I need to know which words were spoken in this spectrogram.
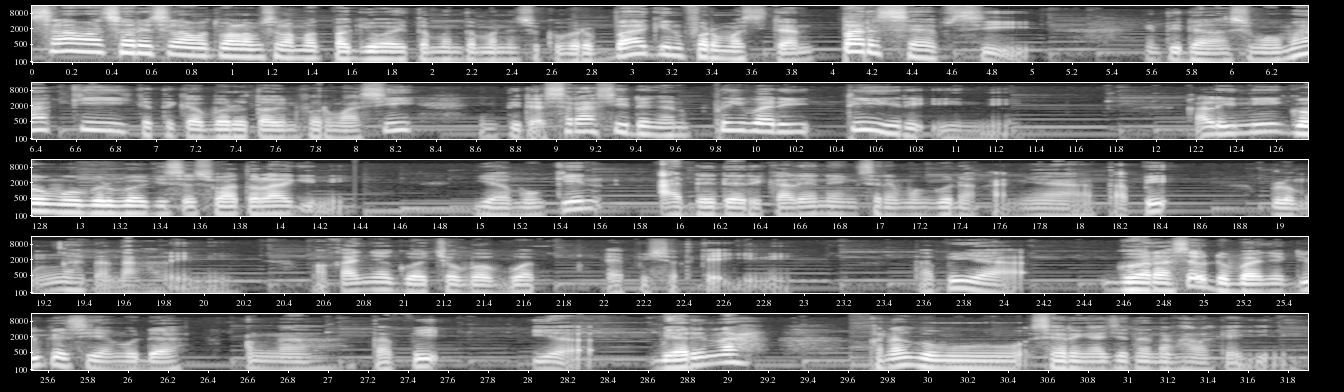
Selamat sore, selamat malam, selamat pagi wahai teman-teman yang suka berbagi informasi dan persepsi. Yang tidak langsung memaki ketika baru tahu informasi yang tidak serasi dengan pribadi diri ini. Kali ini gue mau berbagi sesuatu lagi nih. Ya mungkin ada dari kalian yang sering menggunakannya Tapi belum engah tentang hal ini. Makanya gue coba buat episode kayak gini. Tapi ya gue rasa udah banyak juga sih yang udah engah Tapi ya biarinlah karena gue mau sharing aja tentang hal kayak gini.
